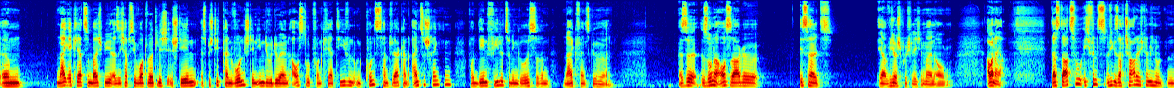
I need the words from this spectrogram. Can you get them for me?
Ähm, Nike erklärt zum Beispiel, also ich habe es hier wortwörtlich stehen, es besteht kein Wunsch, den individuellen Ausdruck von Kreativen und Kunsthandwerkern einzuschränken, von denen viele zu den größeren Nike-Fans gehören. Also so eine Aussage ist halt ja widersprüchlich in meinen Augen. Aber naja, das dazu, ich finde es, wie gesagt, schade, ich kann mich nur, kann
